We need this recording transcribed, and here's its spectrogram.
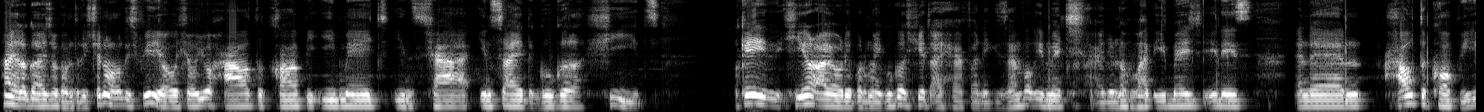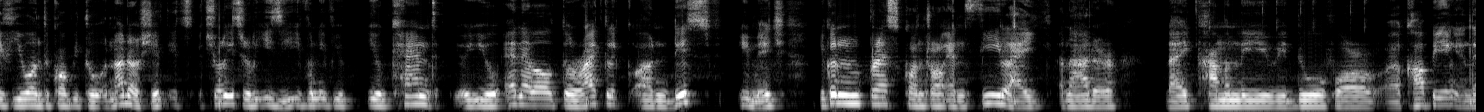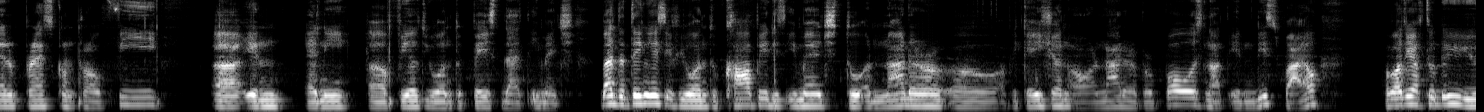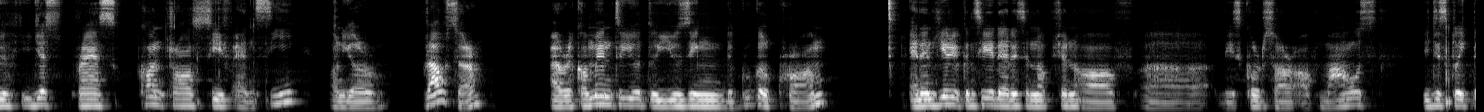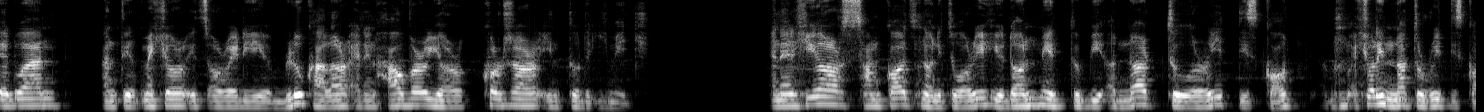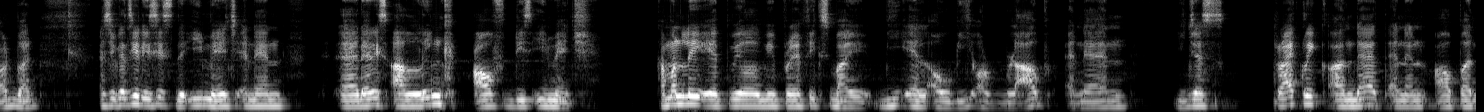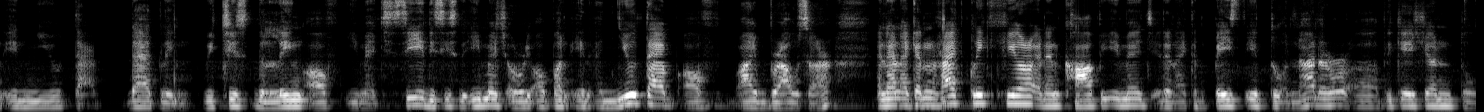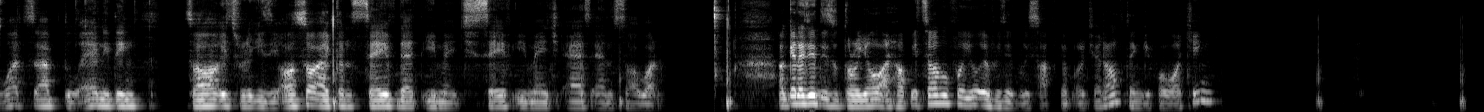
Hi, hello guys, welcome to the channel. This video will show you how to copy image inside inside the Google Sheets. Okay, here I already put my Google Sheet. I have an example image. I don't know what image it is. And then how to copy. If you want to copy to another sheet, it's actually it's really easy. Even if you you can't you enable to right click on this image, you can press Control and C like another like commonly we do for uh, copying and then press Control V uh, in any uh, field you want to paste that image. But the thing is, if you want to copy this image to another uh, application or another purpose, not in this file, what you have to do, you, you just press Control Shift and C on your browser. I recommend to you to using the Google Chrome and then here you can see there is an option of uh, this cursor of mouse. You just click that one until make sure it's already blue color and then hover your cursor into the image. And then here are some codes no need to worry. You don't need to be a nerd to read this code. Actually not to read this code but as you can see this is the image. And then uh, there is a link of this image Commonly, it will be prefixed by blob or blob, and then you just right click on that and then open in new tab that link which is the link of image. See this is the image already open in a new tab of my browser and then i can right click here and then copy image and then i can paste it to another uh, application to whatsapp to anything. So it's really easy. Also i can save that image save image as and so on Okay, that's it this tutorial. I hope it's helpful for you. If it is, please subscribe our channel. Thank you for watching.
